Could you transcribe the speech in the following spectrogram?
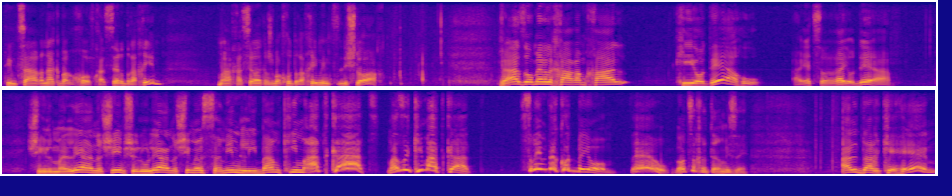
תמצא ארנק ברחוב. חסר דרכים? מה, חסר לקדוש ברוך הוא דרכים לשלוח? ואז אומר לך הרמח"ל, כי יודע הוא, היצר הרע יודע, שאלמלא האנשים, שלולא האנשים היו שמים ליבם כמעט קאט, מה זה כמעט קאט? 20 דקות ביום, זהו, לא צריך יותר מזה. על דרכיהם,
